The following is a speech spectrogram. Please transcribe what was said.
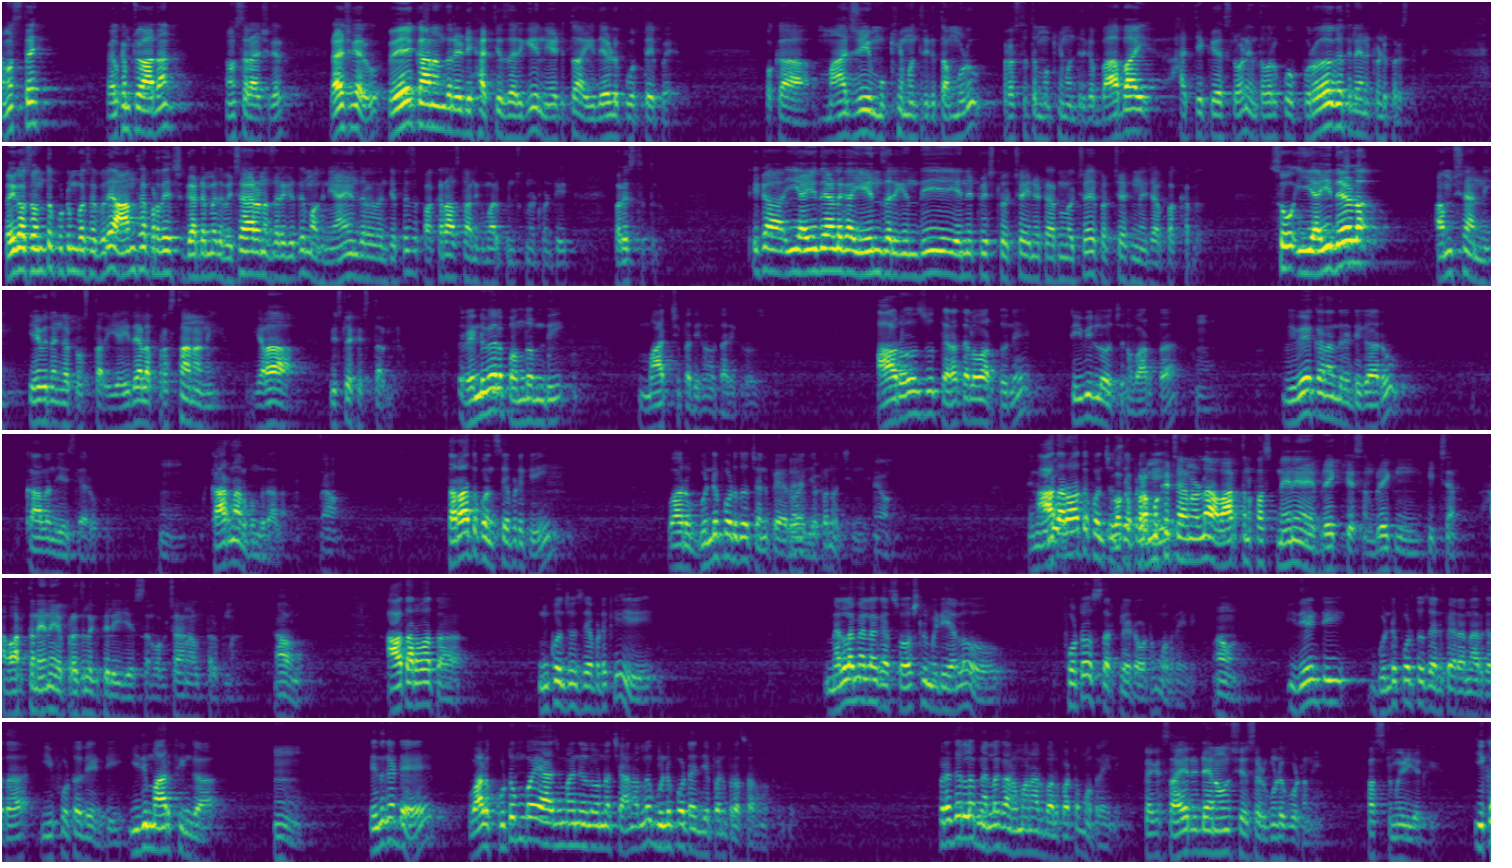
నమస్తే. Welcome to Aadan. నమస్తే రాజేష్ గారు. రాజేష్ గారు వివేకానంద రెడ్డి హత్య జరిగి నేటితో ఐదేళ్ళు పూర్తయిపోయాయి. ఒక మాజీ ముఖ్యమంత్రికి తమ్ముడు ప్రస్తుత ముఖ్యమంత్రికి బాబాయ్ హత్య కేసులోని ఇంతవరకు పురోగతి లేనటువంటి పరిస్థితి. పైగా సొంత కుటుంబ సభ్యులే ఆంధ్రప్రదేశ్ గడ్డ మీద విచారణ జరిగితే మాకు న్యాయం జరగదని చెప్పేసి పక్క రాష్ట్రానికి మార్పించుకున్నటువంటి పరిస్థితులు. ఇక ఈ ఐదేళ్ళుగా ఏం జరిగింది ఎన్ని ట్విస్టులు వచ్చాయి ఎన్ని టర్న్లు వచ్చాయి ప్రత్యేకంగా నేను చెప్పక్కర్లేదు. సో ఈ ఐదేళ్ళ అంశాన్ని ఏ విధంగా చూస్తారు? ఈ ఐదేళ్ళ ప్రస్థానాన్ని ఎలా విశ్లేషిస్తారు మీరు? రెండు వేల పంతొమ్మిది మార్చి పదిహేనో తారీఖు రోజు. ఆ రోజు తెర తెల్లవారుతూనే టీవీలో వచ్చిన వార్త వివేకానంద రెడ్డి గారు కాలం చేశారు. కారణాలు ముందురాల తర్వాత కొంతసేపటికి వారు గుండెపోటుతో చనిపోయారు అని చెప్పని వచ్చింది. ఆ తర్వాత కొంచెం ఒక ప్రముఖ ఛానల్లో ఆ వార్తను ఫస్ట్ నేనే బ్రేక్ చేశాను బ్రేకింగ్ ఇచ్చాను. ఆ వార్త నేనే ప్రజలకు తెలియజేస్తాను ఒక ఛానల్ తరపున. అవును. ఆ తర్వాత ఇంకొంచెం సేపటికి మెల్లమెల్లగా సోషల్ మీడియాలో ఫొటోస్ సర్క్యులేట్ అవ్వడం మొదలైనవి అవును. ఇదేంటి? గుండెపోటుతో చనిపోయారు అన్నారు కదా ఈ ఫోటోలు ఏంటి? ఇది మార్ఫింగా. ఎందుకంటే వాళ్ళ కుటుంబ యాజమాన్యంలో ఉన్న ఛానల్లో గుండెపోటు అని చెప్పని ప్రసారం అవుతుంది. ప్రజల్లో మెల్లగా అనుమానాలు బలపడటం మొదలైనవి పైగా సాయిరెడ్డి అనౌన్స్ చేశాడు గుండెపోటని ఫస్ట్ మీడియాకి. ఇక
